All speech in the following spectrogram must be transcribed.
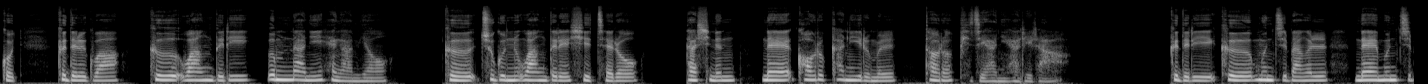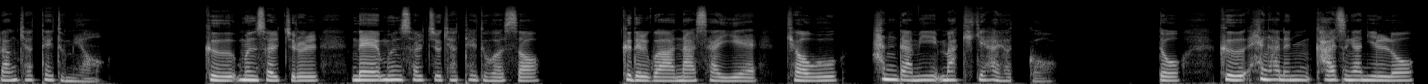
곧 그들과 그 왕들이 음란히 행하며 그 죽은 왕들의 시체로 다시는 내 거룩한 이름을 더럽히지 아니하리라. 그들이 그 문지방을 내 문지방 곁에 두며 그 문설주를 내 문설주 곁에 두어서 그들과 나 사이에 겨우 한 담이 막히게 하였고 또 그 행하는 가증한 일로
